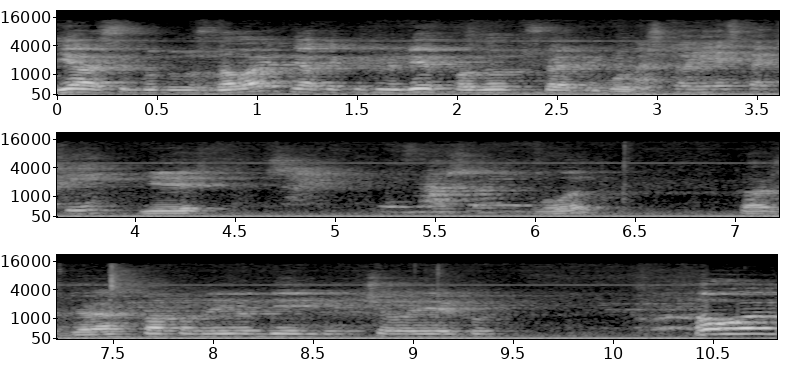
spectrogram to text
Я, если буду узнавать, я таких людей в парную пускать не буду. А что, есть такие? Есть. Вот. Каждый раз папа дает деньги человеку. А он.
